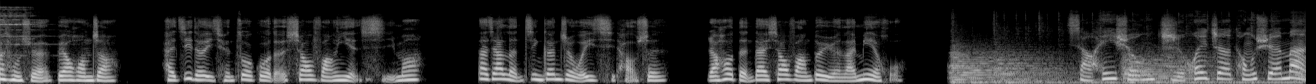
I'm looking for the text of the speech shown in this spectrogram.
位同学，不要慌张。”还记得以前做过的消防演习吗？大家冷静，跟着我一起逃生，然后等待消防队员来灭火。小黑熊指挥着同学们。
